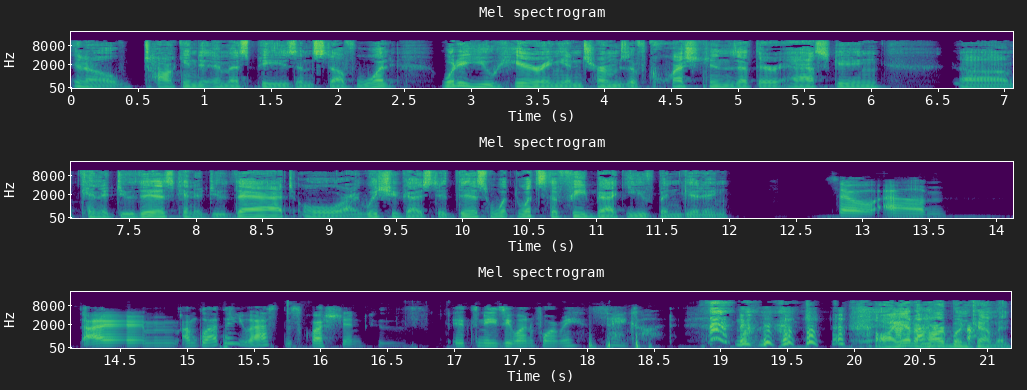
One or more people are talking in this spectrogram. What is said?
you know, talking to MSPs and stuff. What what are you hearing in terms of questions that they're asking? Um, can it do this? Can it do that? Or I wish you guys did this. What what's the feedback you've been getting? So um, I'm I'm glad that you asked this question because it's an easy one for me. Thank God. oh, I had a hard one coming.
